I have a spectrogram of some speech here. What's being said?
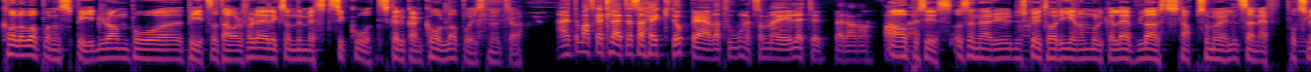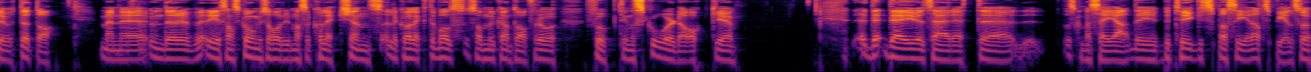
kolla bara på en speedrun på Pizza Tower, för det är liksom det mest psykotiska du kan kolla på just nu tror jag. Är inte man ska klättra så högt upp i det jävla tornet som möjligt typ, eller något? Fan, Ja, där. precis. Och sen är det ju, du ska ju ta dig igenom olika levlar så snabbt som möjligt sen efter, Mm. på slutet då. Men eh, under resans gång så har du ju massa collections, eller collectibles, som du kan ta för att få upp din score då. Och eh, det, det är ju så här ett, eh, vad ska man säga, det är ett betygsbaserat spel. Så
